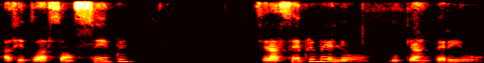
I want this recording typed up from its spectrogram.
a situação sempre será sempre melhor do que a anterior.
